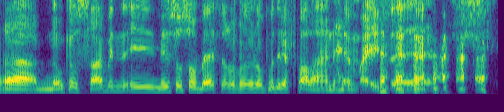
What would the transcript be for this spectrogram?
Ah, não que eu saiba, e mesmo se eu soubesse, eu não, eu não poderia falar, né? Mas é,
